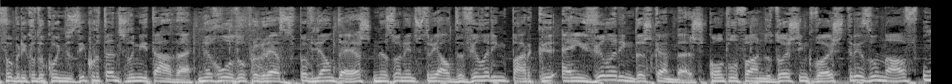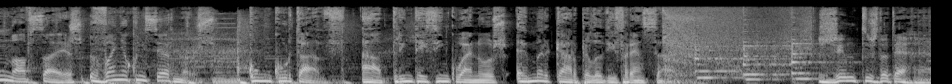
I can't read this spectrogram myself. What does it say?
Fabrico de Cunhos e Cortantes Limitada, na Rua do Progresso, Pavilhão 10, na Zona Industrial de Vilarim Parque, em Vilarim das Cambas. Com o telefone 252-319-196. Venha conhecer-nos. Concordave, há 35 anos a marcar pela diferença. Gentes da Terra.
